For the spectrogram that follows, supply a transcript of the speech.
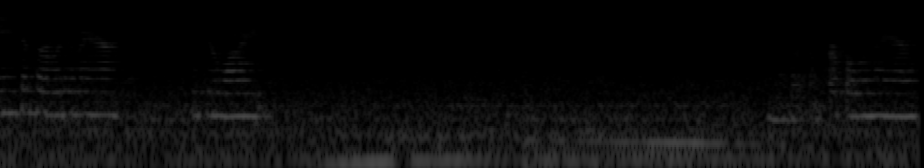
pink and throw it in there with your white. Throw some purple in there.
